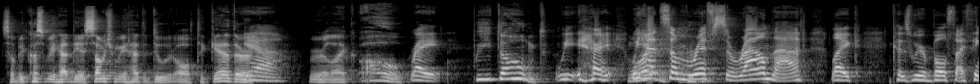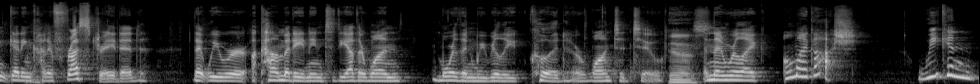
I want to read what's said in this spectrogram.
So because we had the assumption we had to do it all together, Yeah. we were like, oh, Right. we don't. We right. we had some riffs around that, like because we were both, I think, getting kind of frustrated that we were accommodating to the other one more than we really could or wanted to. Yes. And then we're like, oh my gosh, we can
